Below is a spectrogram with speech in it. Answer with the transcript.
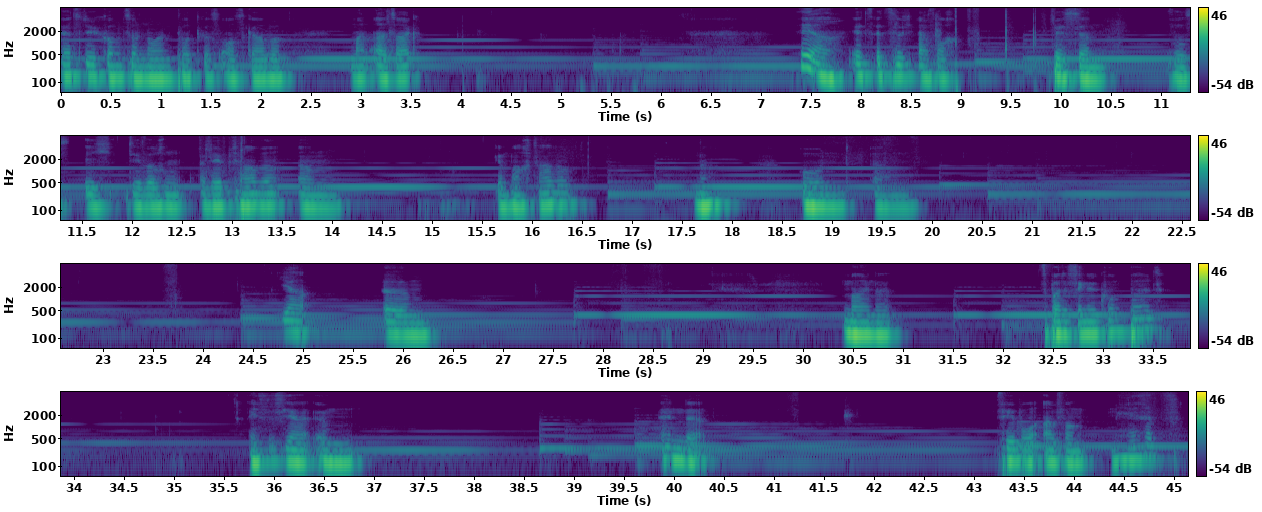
Herzlich willkommen zur neuen Podcast-Ausgabe Mein Alltag. Ja, jetzt erzähle ich einfach ein bisschen, was ich die Wochen erlebt habe, ähm, gemacht habe. Ne? Und ähm, ja, ähm, Meine zweite Single kommt bald. Es ist ja im Ende Februar, Anfang März.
